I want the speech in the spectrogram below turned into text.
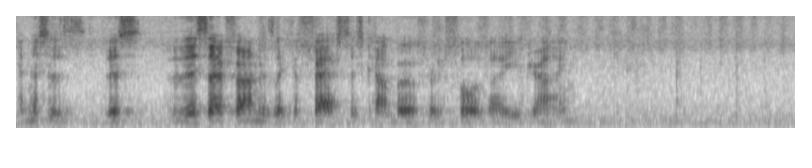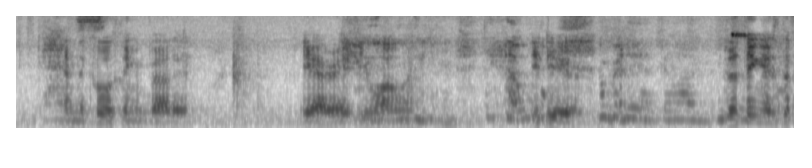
and this is this this I found is like the fastest combo for a full value drawing. and the cool thing about it, yeah, right. You want one. You do. I'm gonna go on. The thing is the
